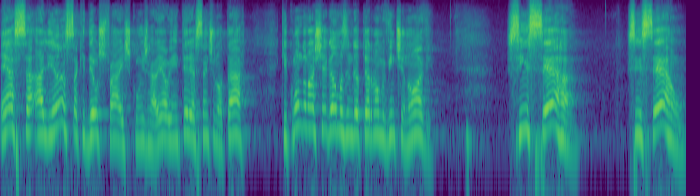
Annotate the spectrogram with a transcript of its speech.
Essa aliança que Deus faz com Israel, e é interessante notar que quando nós chegamos em Deuteronômio 29, se encerra, se encerram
